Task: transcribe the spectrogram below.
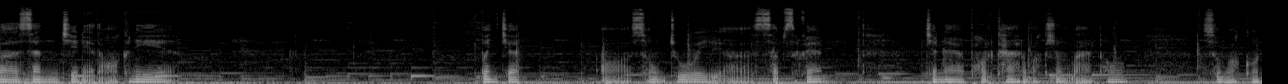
បើសិនជាអ្នកទាំងអស់គ្នាពេញចិត្តអសូមជួយ Subscribe Channel Podcast របស់ខ្ញុំបានផង សូមអរគុណ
